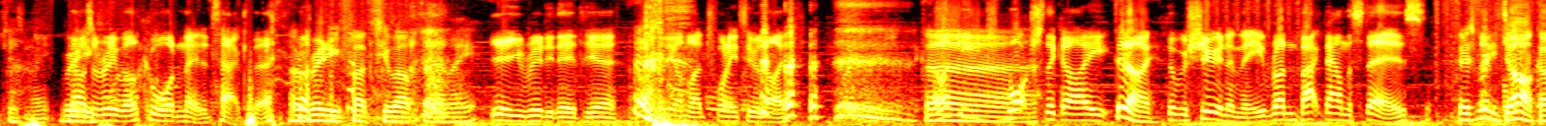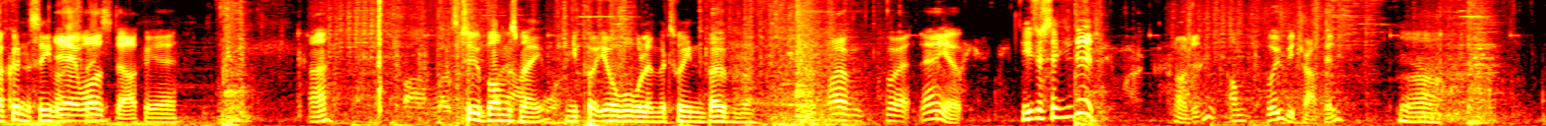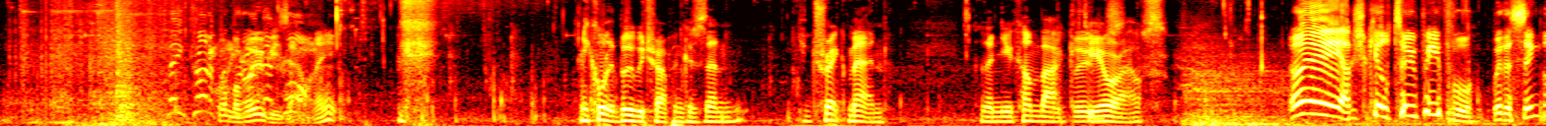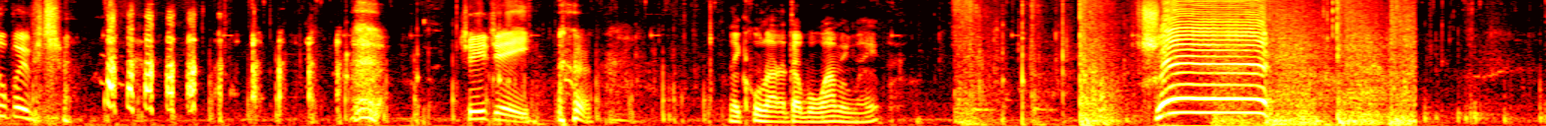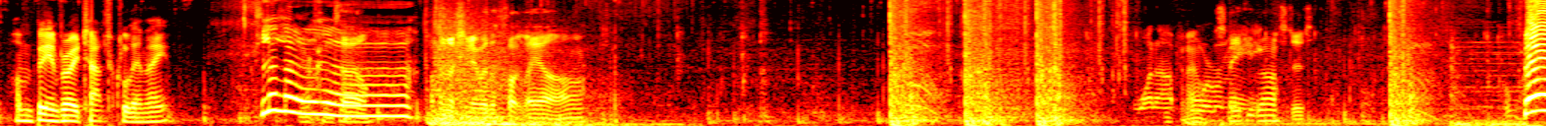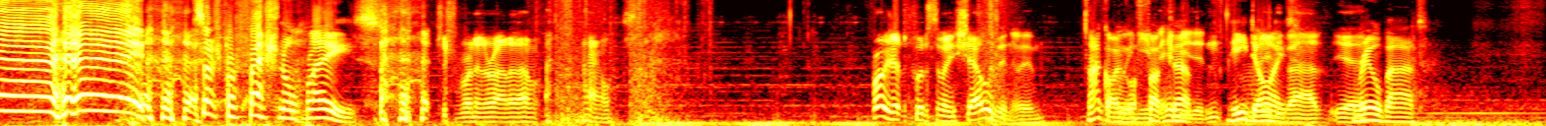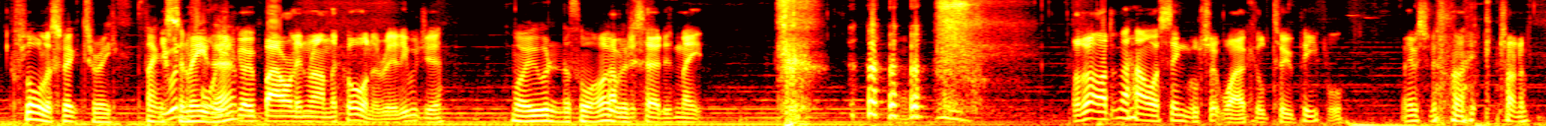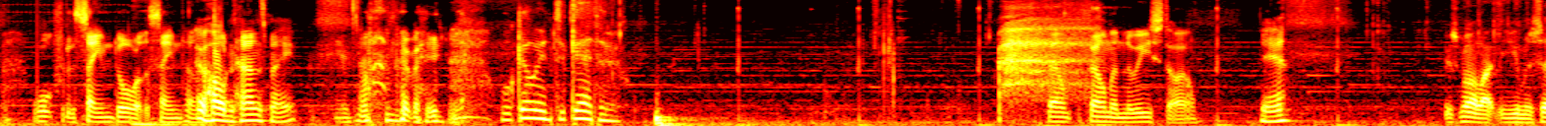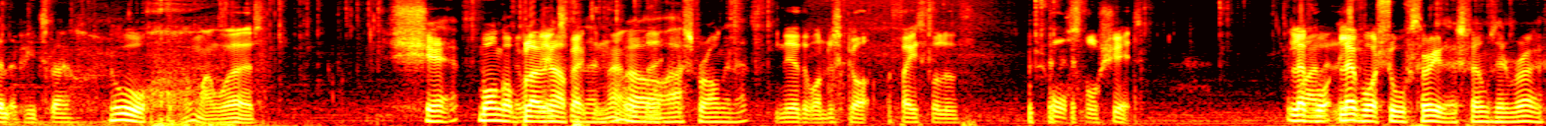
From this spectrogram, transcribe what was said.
Cheers, mate. That was a really well coordinated attack there. I really fucked you up there, mate. Yeah, you really did. Yeah, I was only on like 22 life. Uh, watched the guy Did I? that was shooting at me run back down the stairs. It was really dark. I couldn't see much. Yeah, it was darker. Yeah. Huh? Located Two bombs, mate. And you put your wall in between both of them. I haven't put any up. You just said you did. No, I didn't. I'm booby trapping. Oh. Got my boobies out, mate. You call it booby trapping because then you trick men, and then you come back to your house. Hey, I just killed two people with a single booby trap. GG. They call that a double whammy, mate. Shit! I'm being very tactical here, mate. La la la I can la. tell. I don't actually know where the fuck they are. One Op 4 No, sneaky remaining. bastard. Hey! Such professional plays. just running around the house. Probably had to put so many shells into him. That guy I mean, got fucked him up. You didn't. He Really died. bad. Yeah. Real bad. Flawless victory, thanks to me have thought there. he'd go barreling round the corner, really, would you? Well, you wouldn't have thought I would. I've just heard his mate. I don't. I don't know how a single tripwire killed two people. They must be like trying to walk through the same door at the same time. We're holding hands, mate. Maybe we'll go in together. Film, Thelma and Louise style. Yeah. It's more like the human centipede style. Oh Oh my word! shit! One got They blown be up, and expecting then that, oh, that's wrong, isn't it? And the other one just got a face full of forceful shit. Lev, wa- Lev watched all three of those films in a row.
